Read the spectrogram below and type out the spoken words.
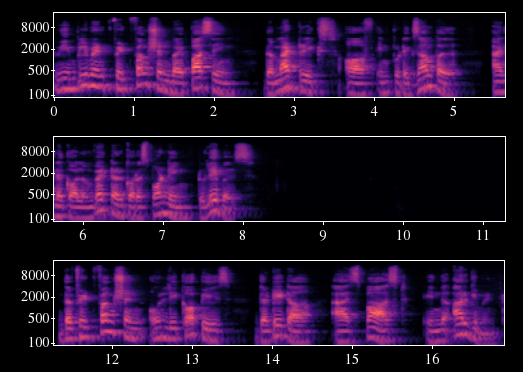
We implement fit function by passing the matrix of input example and a column vector corresponding to labels. The fit function only copies the data as passed in the argument.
